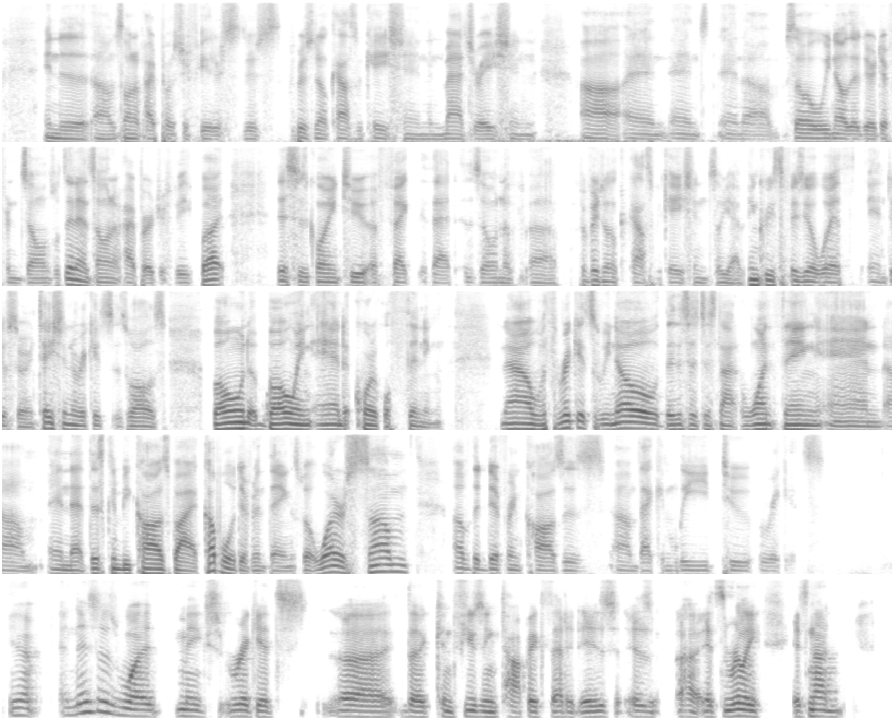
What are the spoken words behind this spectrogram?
in the um, zone of hypertrophy, there's there's provisional calcification and maturation, uh, and and and um, so we know that there are different zones within that zone of hypertrophy. But this is going to affect that zone of uh, provisional calcification. So you have increased physeal width and disorientation rickets, as well as bone bowing and cortical thinning. Now, with rickets, we know that this is just not one thing, and um, and that this can be caused by a couple of different things. But what are some of the different causes um, that can lead to rickets? Yeah, and this is what makes rickets uh, the confusing topic that it is. Is uh, it's really it's not.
